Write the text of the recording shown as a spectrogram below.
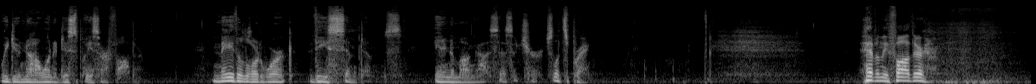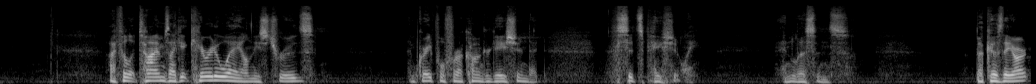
We do not want to displace our Father. May the Lord work these symptoms in and among us as a church. Let's pray. Heavenly Father, I feel at times I get carried away on these truths. I'm grateful for a congregation that sits patiently and listens because they aren't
